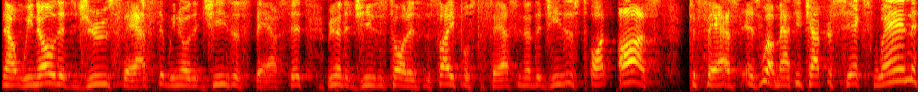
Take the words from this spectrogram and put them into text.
Now, we know that the Jews fasted. We know that Jesus fasted. We know that Jesus taught his disciples to fast. We know that Jesus taught us to fast as well. Matthew chapter 6, when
